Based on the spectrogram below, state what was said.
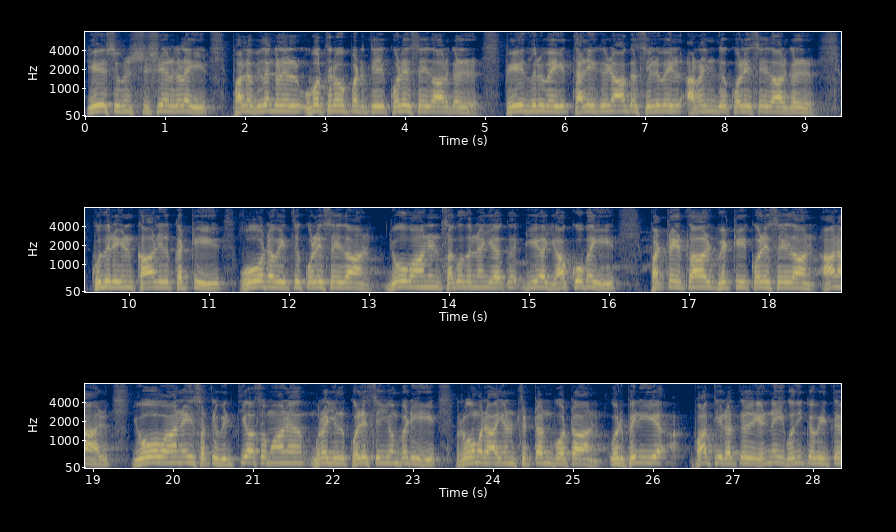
இயேசுவின் சிஷியர்களை பல விதங்களில் உபத்திரவப்படுத்தி கொலை செய்தார்கள். பேதுருவை தலைகீழாக சிலுவையில் அரைந்து கொலை செய்தார்கள். குதிரையின் காலில் கட்டி ஓட வைத்து கொலை செய்தான். யோவானின் சகோதரனாகிய யாக்கோபை பட்டயத்தால் வெட்டி கொலை செய்தான். ஆனால் யோவானை சற்று வித்தியாசமான முறையில் கொலை செய்யும்படி ரோமராயன் திட்டம் போட்டான். ஒரு பெரிய பாத்திரத்தில் எண்ணெய் கொதிக்க வைத்து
